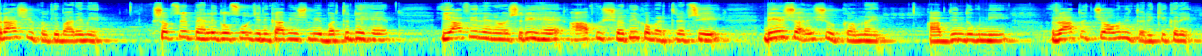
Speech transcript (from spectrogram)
राशिफल के बारे में। सबसे पहले दोस्तों, जिनका भी इसमें बर्थडे है या फिर एनिवर्सरी है, आप सभी को मेरी तरफ़ से ढेर सारी शुभकामनाएँ। आप दिन दुगनी, रात चौगनी तरक्की करें।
